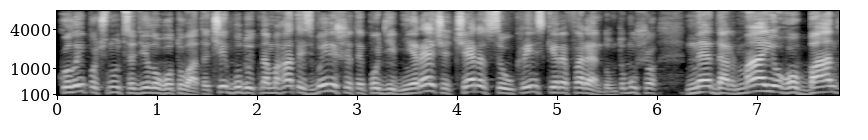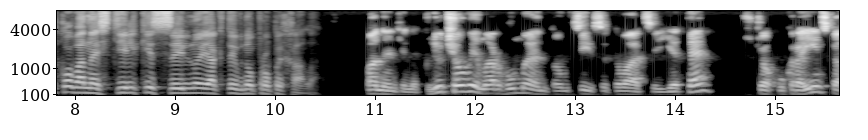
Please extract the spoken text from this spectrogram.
коли почнуть це діло готувати, чи будуть намагатись вирішити подібні речі через всеукраїнський референдум, тому що не дарма його банкова настільки сильно і активно пропихала. Пане Антіне, ключовим аргументом в цій ситуації є те, що українське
